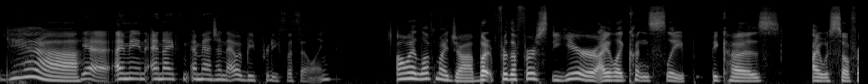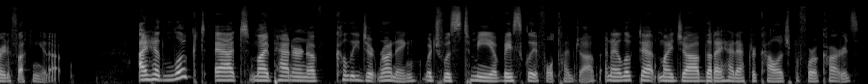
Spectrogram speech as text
Yeah. Yeah, I mean, and I f- imagine that would be pretty fulfilling. Oh, I love my job, but for the first year I like couldn't sleep because I was so afraid of fucking it up. I had looked at my pattern of collegiate running, which was to me a, basically a full time job, and I looked at my job that I had after college before cards,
